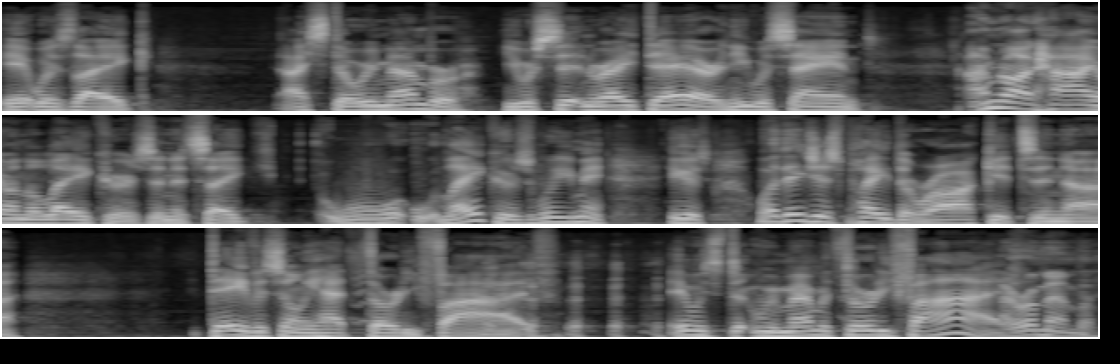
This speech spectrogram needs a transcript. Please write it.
it was like, I still remember you were sitting right there and he was saying, I'm not high on the Lakers. And it's like, Lakers? What do you mean? He goes, Well, they just played the Rockets and, uh, Davis only had 35. it was remember 35. I remember.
